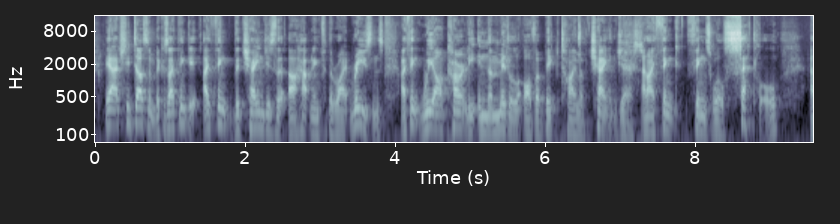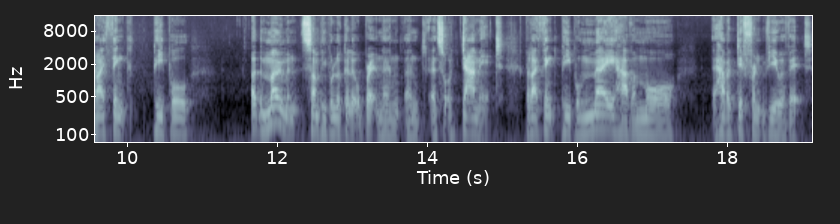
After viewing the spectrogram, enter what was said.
It actually doesn't because I think it, I think the changes that are happening for the right reasons. I think we are currently in the middle of a big time of change. Yes. and I think things will settle. And I think people, at the moment, some people look at Little Britain and and, and sort of damn it. But I think people may have a more have a different view of it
